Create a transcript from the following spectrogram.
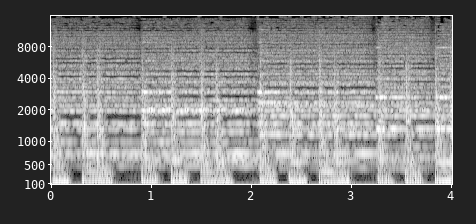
Thank you.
